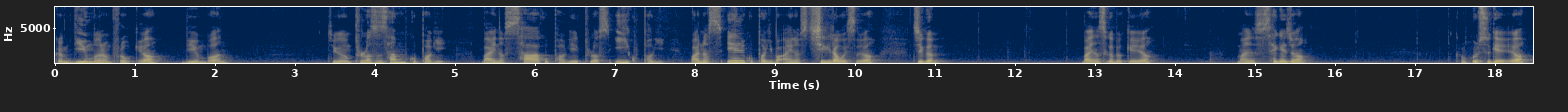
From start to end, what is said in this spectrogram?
그럼 니은번을 한번 풀어볼게요 니은번 지금 플러스 3 곱하기 마이너스 4 곱하기 플러스 2 곱하기 마이너스 1 곱하기 마이너스 7이라고 했어요. 지금 마이너스가 몇 개예요? 마이너스 3개죠? 그럼 홀수계예요.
